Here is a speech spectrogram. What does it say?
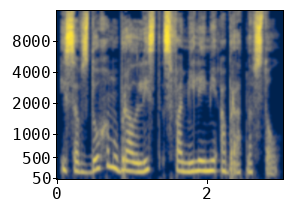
И со вздохом убрал лист с фамилиями обратно в стол.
